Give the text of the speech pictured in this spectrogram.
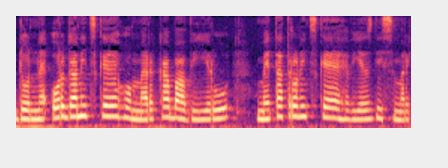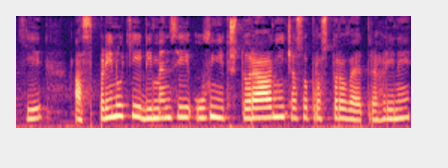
do neorganického Merkaba víru metatronické hvězdy smrti a splynutí dimenzí uvnitř torální časoprostorové trhliny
